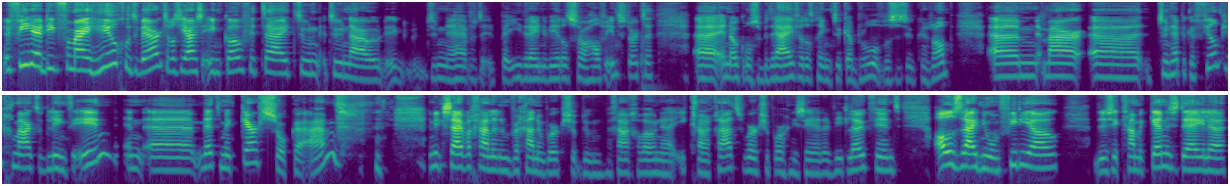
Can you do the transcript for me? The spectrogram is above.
Een video die voor mij heel goed werkte, was juist in COVID-tijd. Toen, toen, nou, toen hebben bij iedereen de wereld zo half instorten. Uh, en ook onze bedrijven, dat ging natuurlijk aan dat was natuurlijk een ramp. Um, maar uh, toen heb ik een filmpje gemaakt op LinkedIn. En uh, met mijn kerstsokken aan. en ik zei, we gaan, een, we gaan een workshop doen. We gaan gewoon eh, ik ga een gratis workshop organiseren, wie het leuk vindt. Alles draait nu om video, dus ik ga mijn kennis delen.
